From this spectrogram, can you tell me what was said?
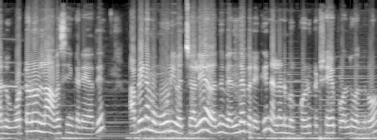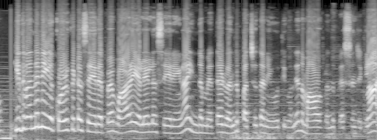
அது ஒட்டணும்லாம் அவசியம் கிடையாது. அப்படியே நம்ம மூடி வச்சாலே அது வந்து வெந்த பிறகு நல்லா நம்ம கொழுக்கட்டை ஷேப் வந்து வந்துடும் இது வந்து நீங்க கொழுக்கட்டை செய்யறப்ப வாழை இலையில செய்கிறீங்கன்னா இந்த மெத்தட் வந்து பச்சை தண்ணி ஊற்றி வந்து அந்த மாவை வந்து பிசைஞ்சிக்கலாம்.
